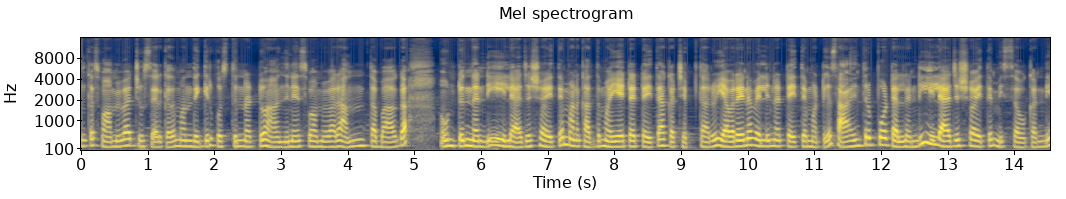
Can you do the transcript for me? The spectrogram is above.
ఇంకా స్వామివారు చూశారు కదా మన దగ్గరికి వస్తున్నట్టు ఆంజనేయ స్వామివారు అంత బాగా ఉంటుందండి. ఈ లేజర్ షో అయితే మనకు అర్థమయ్యేటట్టు అయితే అక్కడ చెప్తారు. ఎవరైనా వెళ్ళినట్టయితే మట్టుగా సాయంత్రం పూట వెళ్ళండి. ఈ లేజర్ షో అయితే మిస్ అవ్వకండి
